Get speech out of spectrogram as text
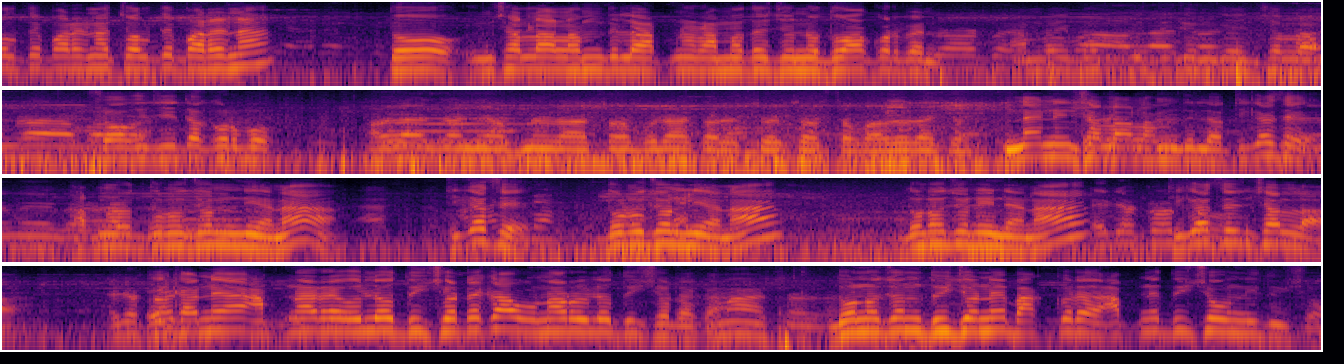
বলতে পারে না চলতে পারে না। তো ইনশাল্লাহ আলহামদুলিল্লাহ আপনারা আমাদের জন্য দোয়া করবেন। আমরা এই দুজনকে ইনশাল্লাহ সহযোগিতা করব। আল্লাহ জানি আপনারা পুরা করে শরীর ভালো রাখে নেন ইনশাল্লাহ আলহামদুলিল্লাহ ঠিক আছে? আপনারা দুজন নিয়ে না? ঠিক আছে? দুজন নিয়ে না? দুজনই নেন না ঠিক আছে ইনশাল্লাহ? এখানে আপনার হইল দুইশো টাকা ওনার হইল দুইশো টাকা। দুজন দুইজনে ভাগ করে আপনি দুইশো উনি দুইশো।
